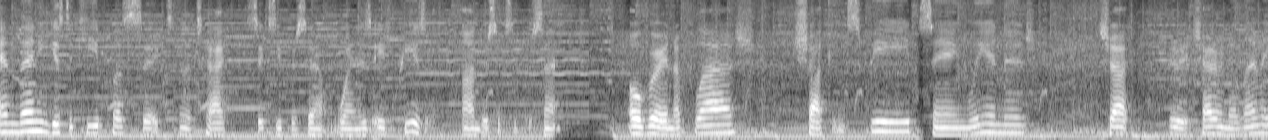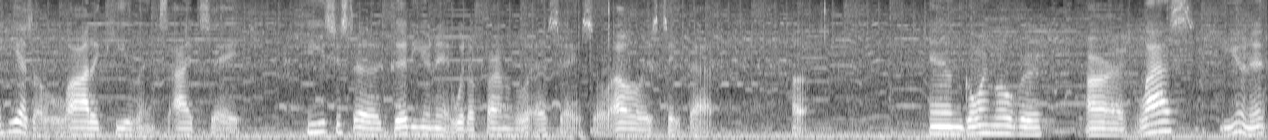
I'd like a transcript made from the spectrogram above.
And then he gets the Ki plus 6 and attack 60% when his HP is under 60%. Over in a flash, shocking speed, saying lineage, shock, shattering the limit. He has a lot of key links, I'd say. He's just a good unit with a farmable SA, so I always take that up. And going over our last unit,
